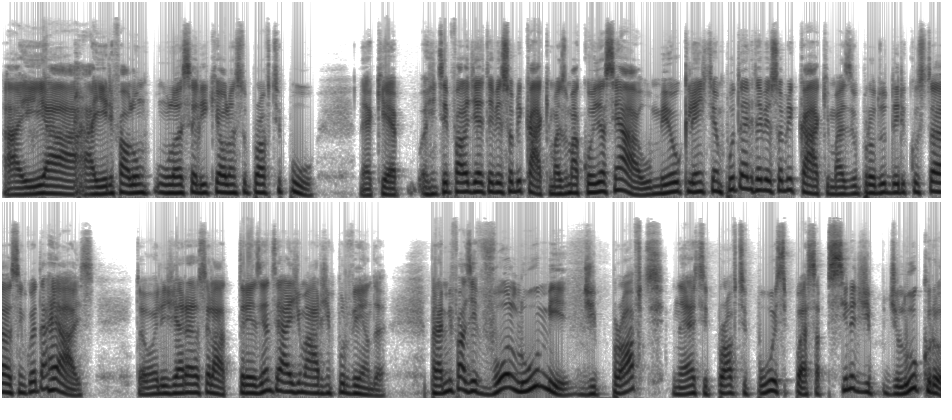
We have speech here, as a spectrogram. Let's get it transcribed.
Aí, a- aí ele falou um, um lance ali que é o lance do Profit Pool. Né, que é, a gente sempre fala de LTV sobre CAC, mas uma coisa é assim, ah, o meu cliente tem um puta LTV sobre CAC, mas o produto dele custa 50 reais. Então ele gera, sei lá, 300 reais de margem por venda. Para mim fazer volume de profit, né, esse profit pool, esse- essa piscina de, de lucro,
